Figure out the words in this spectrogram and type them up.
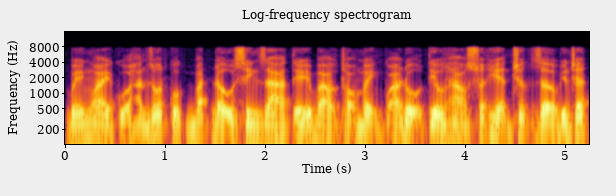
Bề ngoài của hắn rốt cuộc bắt đầu sinh ra tế bào thọ mệnh quá độ tiêu hao xuất hiện trước giờ biến chất.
